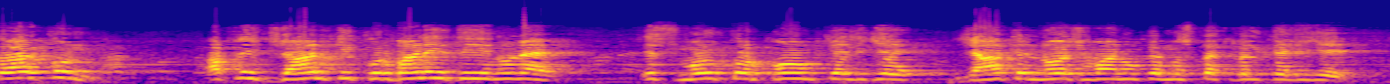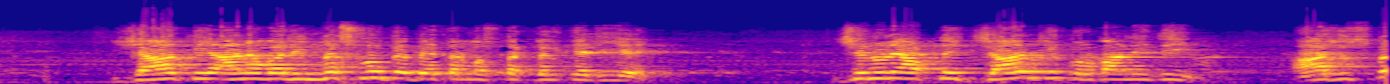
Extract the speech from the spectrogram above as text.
کارکن اپنی جان کی قربانی دی انہوں نے اس ملک اور قوم کے لیے، یہاں کے نوجوانوں کے مستقبل کے لیے، یہاں کی آنے والی نسلوں کے بہتر مستقبل کے لیے، جنہوں نے اپنی جان کی قربانی دی۔ آج اس پہ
